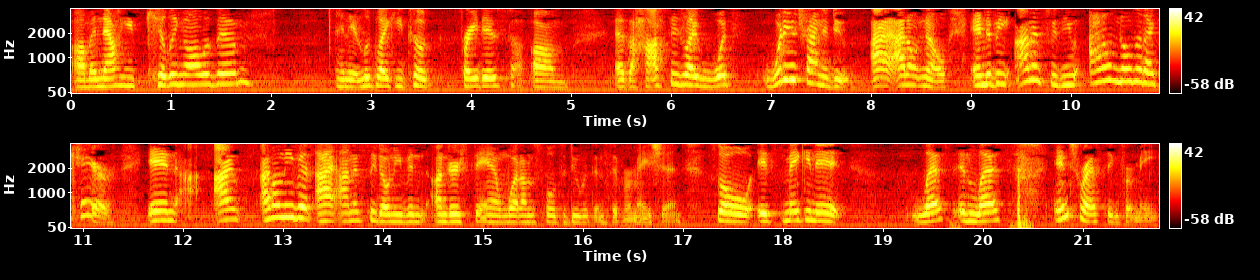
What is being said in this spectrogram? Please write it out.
Um, and now he's killing all of them. And it looked like he took Freydis um, as a hostage. Like what's what are you trying to do? I, I don't know. And to be honest with you, I don't know that I care. And I I don't even I honestly don't even understand what I'm supposed to do with this information. So it's making it less and less interesting for me.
